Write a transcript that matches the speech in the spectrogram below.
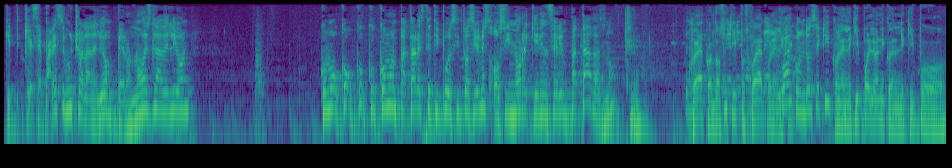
que, que se parece mucho a la de León, pero no es la de León, ¿cómo, cómo, cómo empatar este tipo de situaciones o si no requieren ser empatadas, ¿no? Sí. Juega con dos equipos, juega con el juega con dos equipos. Con el equipo León y con el equipo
